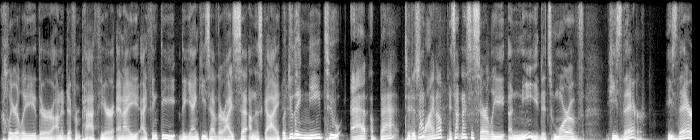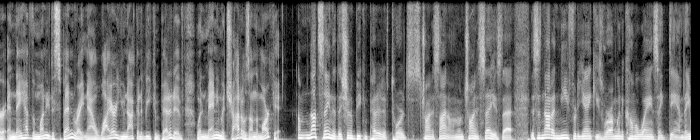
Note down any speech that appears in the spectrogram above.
clearly they're on a different path here. And I, I think the, the Yankees have their eyes set on this guy. But do they need to add a bat to this not- lineup? It's not necessarily a need. It's more of he's there. He's there and they have the money to spend right now. Why are you not going to be competitive when Manny Machado's on the market? I'm not saying that they shouldn't be competitive towards trying to sign him. What I'm trying to say is that this is not a need for the Yankees where I'm going to come away and say, "Damn, they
